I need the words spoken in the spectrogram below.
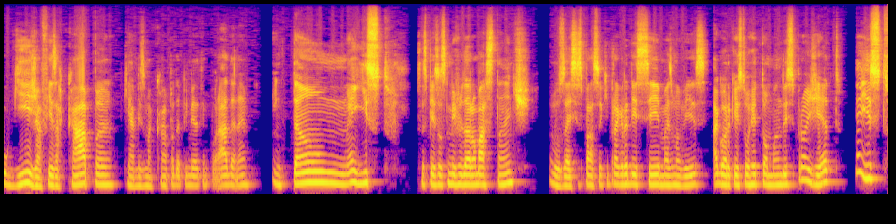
o Gui já fez a capa, que é a mesma capa da primeira temporada, né? Então, é isto. Essas pessoas que me ajudaram bastante. Vou usar esse espaço aqui para agradecer mais uma vez, agora que eu estou retomando esse projeto. É isto.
